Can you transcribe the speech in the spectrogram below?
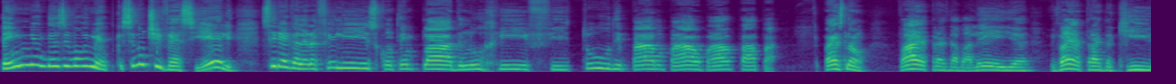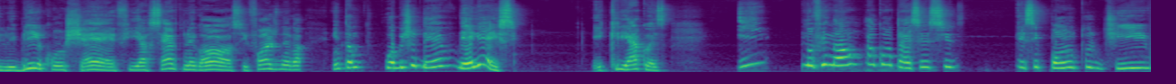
tenha desenvolvimento. Porque se não tivesse ele, seria a galera feliz, contemplada, no riff, tudo e pá, pá, pá, pá, pá. Mas não vai atrás da baleia, vai atrás daquilo, e briga com o chefe, e acerta o negócio, e foge do negócio. Então, o objetivo dele é esse. E criar coisas. E no final acontece esse, esse ponto de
